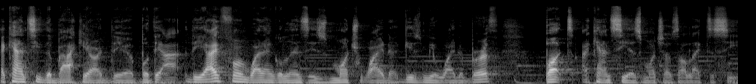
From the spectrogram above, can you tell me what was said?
I can't see the backyard there, but the, the iPhone wide angle lens is much wider, gives me a wider berth, but I can't see as much as I like to see.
